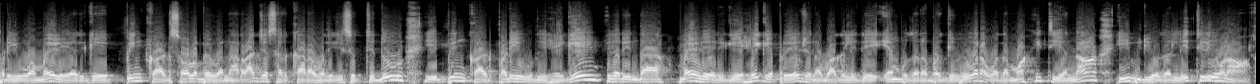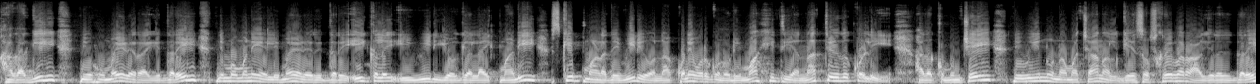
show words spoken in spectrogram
ಪಡೆಯುವ ಮಹಿಳೆಯರಿಗೆ ಪಿಂಕ್ ಕಾರ್ಡ್ ಸೌಲಭ್ಯವನ್ನು ರಾಜ್ಯ ಸರ್ಕಾರ ಒದಗಿಸುತ್ತಿದ್ದು, ಈ ಪಿಂಕ್ ಕಾರ್ಡ್ ಪಡೆಯುವುದು ಹೇಗೆ, ಇದರಿಂದ ಮಹಿಳೆಯರಿಗೆ ಹೇಗೆ ಪ್ರಯೋಜನವಾಗಲಿದೆ ಎಂಬುದರ ಬಗ್ಗೆ ವಿವರವಾದ ಮಾಹಿತಿಯನ್ನ ಈ ವಿಡಿಯೋದಲ್ಲಿ ತಿಳಿಯೋಣ. ಹಾಗಾಗಿ, ನೀವು ಮಹಿಳೆಯರಾಗಿದ್ದರೆ, ನಿಮ್ಮ ಮನೆಯಲ್ಲಿ ಮಹಿಳೆಯರಿದ್ದರೆ ಈಗಲೇ ಈ ವಿಡಿಯೋಗೆ ಲೈಕ್ ಮಾಡಿ ಸ್ಕಿಪ್ ಮಾಡದೆ ವಿಡಿಯೋನ ಕೊನೆವರೆಗೂ ನೋಡಿ, ಮಾಹಿತಿಯನ್ನ ತಿಳಿದುಕೊಳ್ಳಿ. ಅದಕ್ಕೂ ಮುಂಚೆ, ನೀವು ಇನ್ನು ನಮ್ಮ ಚಾನಲ್ಗೆ ಸಬ್ಸ್ಕ್ರೈಬರ್ ಆಗಿರದಿದ್ದರೆ,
